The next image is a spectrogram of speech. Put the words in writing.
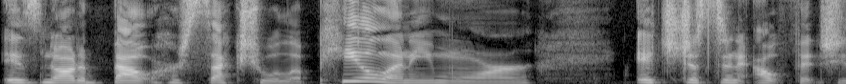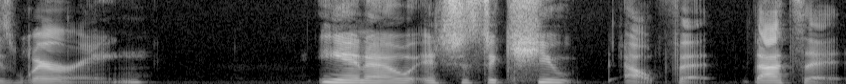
is not about her sexual appeal anymore it's just an outfit she's wearing you know, it's just a cute outfit. That's it.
